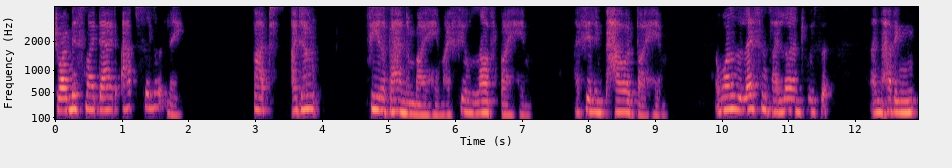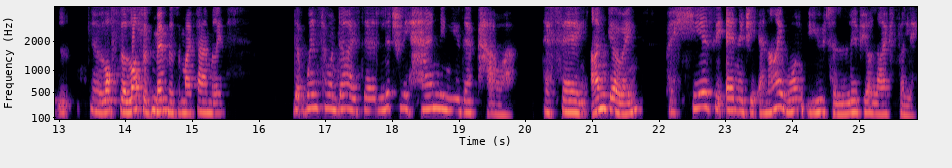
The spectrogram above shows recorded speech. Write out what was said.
Do I miss my dad? Absolutely. But I don't feel abandoned by him. I feel loved by him. I feel empowered by him. And one of the lessons I learned was that, and having you know, lost a lot of members of my family, that when someone dies, they're literally handing you their power. They're saying, I'm going, but here's the energy, and I want you to live your life fully.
